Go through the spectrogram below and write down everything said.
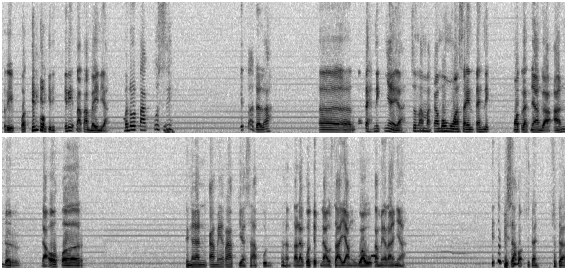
Tripod, gini, gini, gini. Ini tak tambahin ya. Menurut aku sih, itu adalah eh, tekniknya ya. Selama kamu nguasain teknik motretnya nggak under, nggak over, dengan kamera biasa pun dalam tanda kutip nggak usah yang wow kameranya itu bisa kok sudah sudah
